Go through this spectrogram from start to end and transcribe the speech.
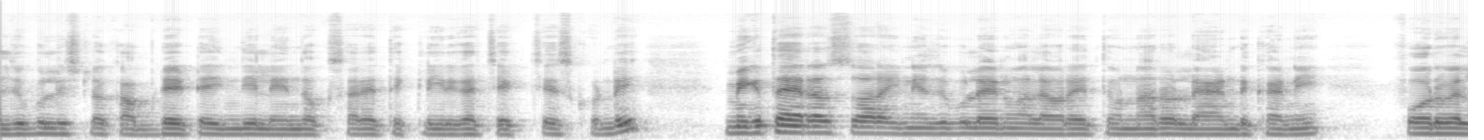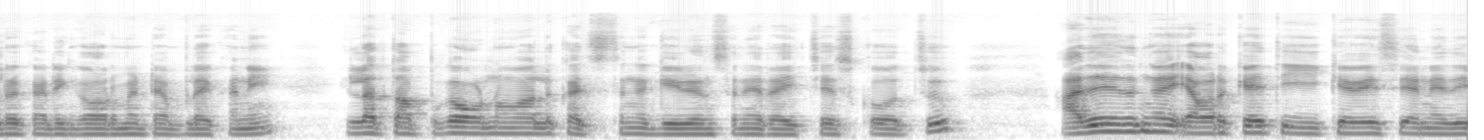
ఎలిజిబుల్ లిస్ట్లోకి అప్డేట్ అయింది. లేదో ఒకసారి అయితే క్లియర్గా చెక్ చేసుకోండి. మిగతా ఎర్రర్స్ ద్వారా ఇనెలిజిబుల్ అయిన వాళ్ళు ఎవరైతే ఉన్నారో ల్యాండ్ కానీ ఫోర్ వీలర్ కానీ గవర్నమెంట్ ఎంప్లాయ్ కానీ ఇలా తప్పుగా ఉన్న వాళ్ళు ఖచ్చితంగా గ్రీవెన్స్ అనేది రైట్ చేసుకోవచ్చు. అదేవిధంగా ఎవరికైతే ఈ కేవైసీ అనేది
